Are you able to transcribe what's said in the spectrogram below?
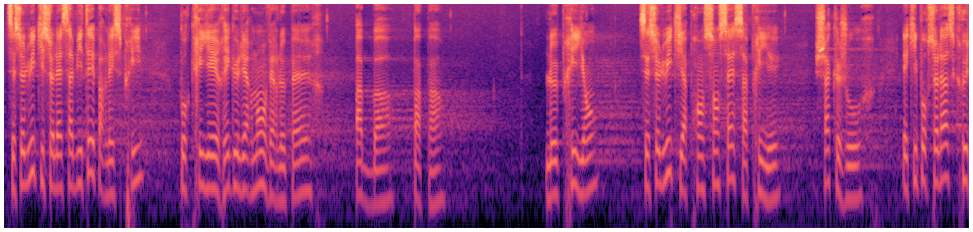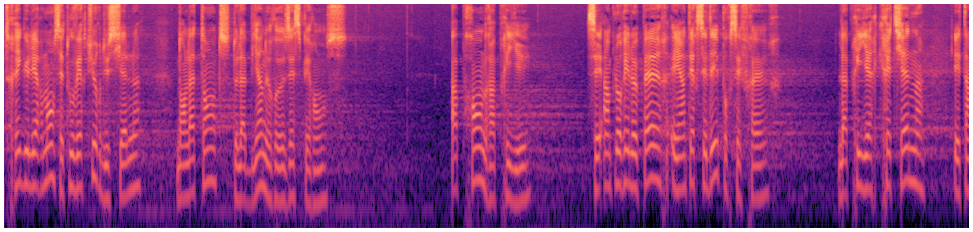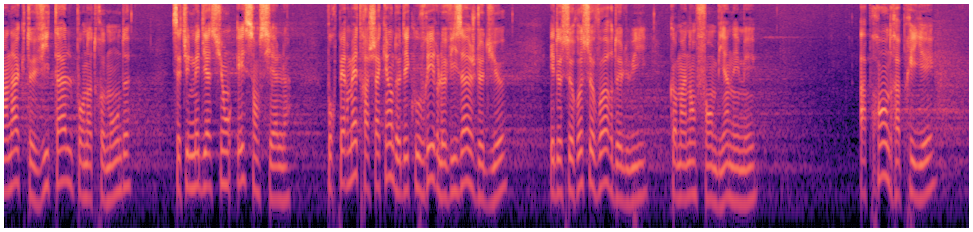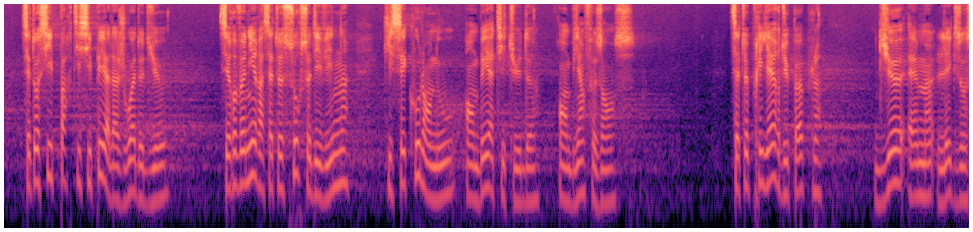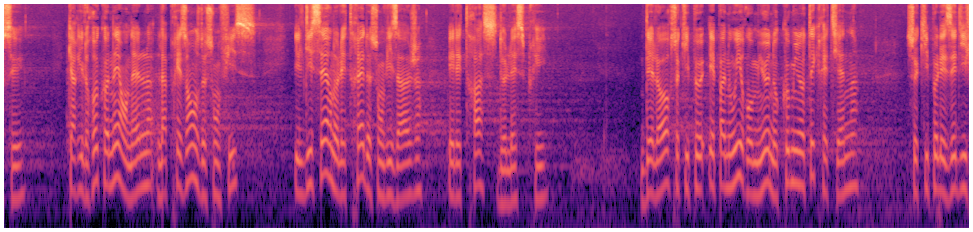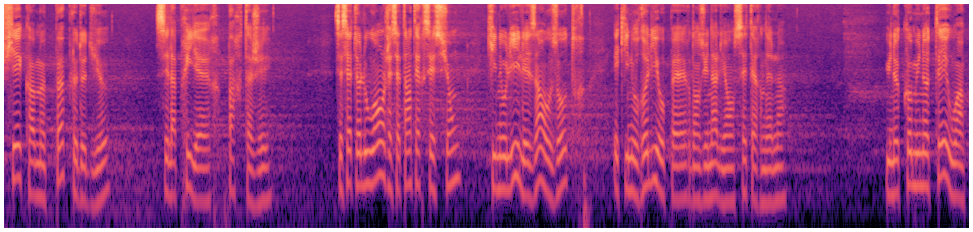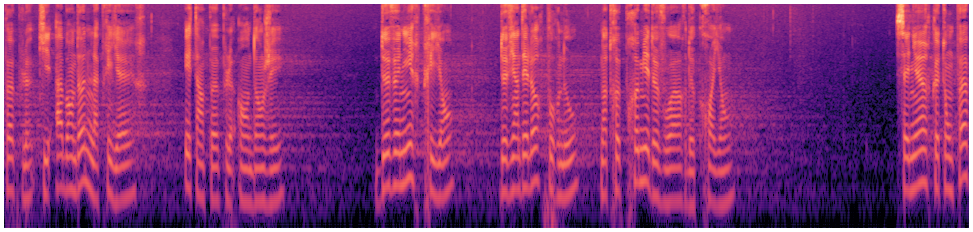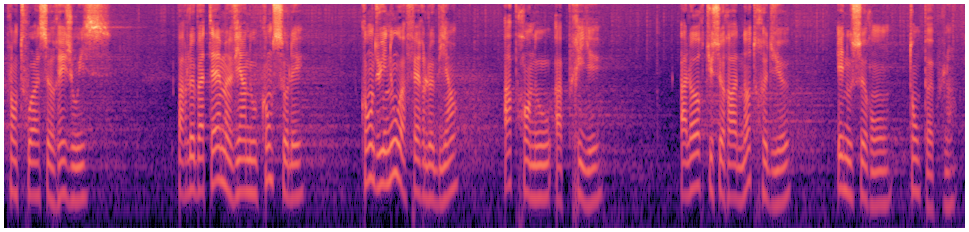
C'est celui qui se laisse habiter par l'Esprit pour crier régulièrement vers le Père, Abba, Papa. Le priant, c'est celui qui apprend sans cesse à prier chaque jour et qui pour cela scrute régulièrement cette ouverture du ciel dans l'attente de la bienheureuse espérance. Apprendre à prier, c'est implorer le Père et intercéder pour ses frères. La prière chrétienne est un acte vital pour notre monde, c'est une médiation essentielle pour permettre à chacun de découvrir le visage de Dieu et de se recevoir de lui comme un enfant bien-aimé. Apprendre à prier, c'est aussi participer à la joie de Dieu, c'est revenir à cette source divine qui s'écoule en nous en béatitude, en bienfaisance. Cette prière du peuple, Dieu aime l'exaucer, car il reconnaît en elle la présence de son Fils, il discerne les traits de son visage et les traces de l'Esprit. Dès lors, ce qui peut épanouir au mieux nos communautés chrétiennes, ce qui peut les édifier comme peuple de Dieu, c'est la prière partagée. C'est cette louange et cette intercession qui nous lient les uns aux autres et qui nous relie au Père dans une alliance éternelle. Une communauté ou un peuple qui abandonne la prière est un peuple en danger. Devenir priant devient dès lors pour nous notre premier devoir de croyant. Seigneur, que ton peuple en toi se réjouisse. Par le baptême, viens nous consoler. Conduis-nous à faire le bien. Apprends-nous à prier. Alors tu seras notre Dieu et nous serons peuple.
